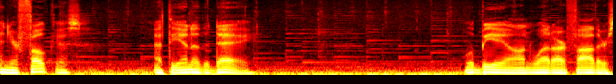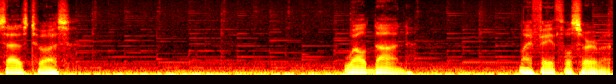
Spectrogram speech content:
And your focus at the end of the day will be on what our Father says to us Well done, my faithful servant.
